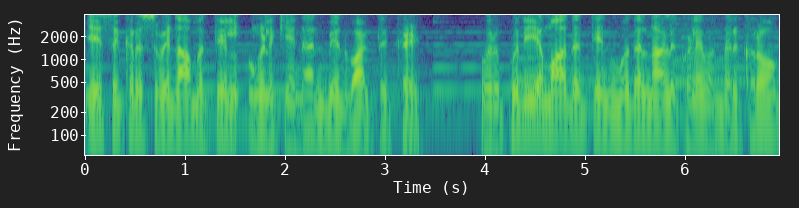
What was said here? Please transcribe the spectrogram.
இயேசு கிறிஸ்துவின் நாமத்தில் உங்களுக்கு என் அன்பின் வாழ்த்துக்கள். ஒரு புதிய மாதத்தின் முதல் நாளுக்குள்ளே வந்திருக்கிறோம்.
